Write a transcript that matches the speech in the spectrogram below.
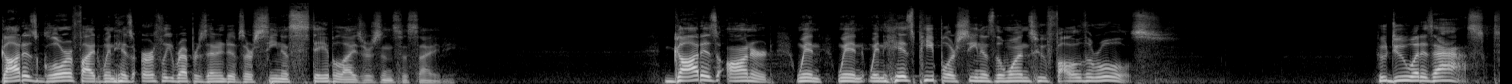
God is glorified when his earthly representatives are seen as stabilizers in society. God is honored when, when, when his people are seen as the ones who follow the rules who do what is asked.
